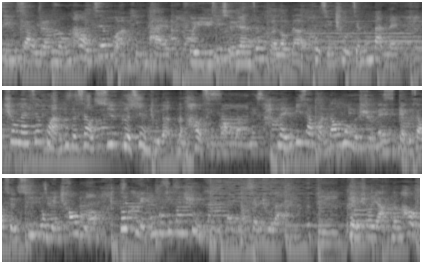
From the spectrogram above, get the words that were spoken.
型校园能耗监管平台位于医学院综合楼的后勤处节能板内，是用来监管各个校区各建筑的能耗情况的。哪个地下管道漏了水，哪个教学区用电超额，都可以通过这些数据来表现出来。可以说呀，能耗平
